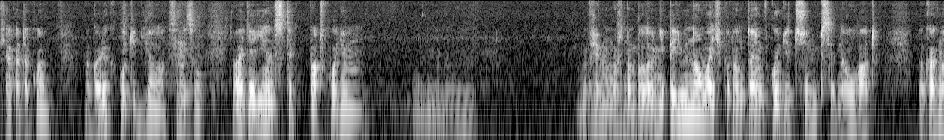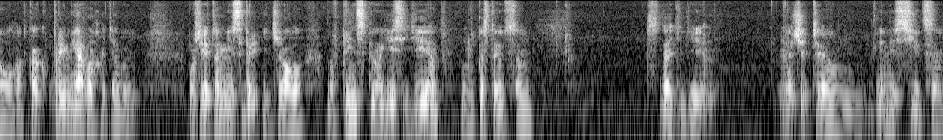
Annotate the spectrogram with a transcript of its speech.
всякое такое. А говорю какое-то дело. Смысл? Давайте одиннадцатый подходим. Вообще можно было не переименовывать потом тайм-коде все написать наугад ну как наугад как примерно хотя бы. Может я там не супер идеал но в принципе есть идея. Он только остается создать идеи. Значит, эм, инвестиции.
